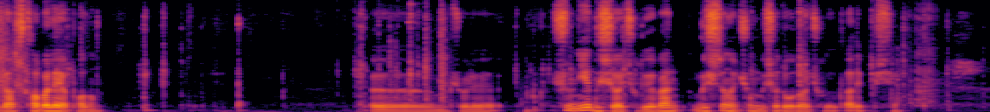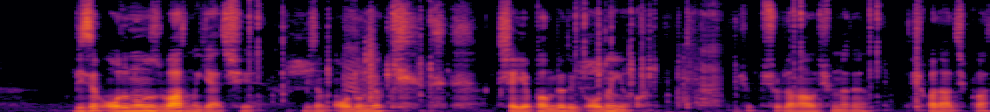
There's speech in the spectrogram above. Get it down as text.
Biraz tabela yapalım. Ee, şöyle. Şu niye dışı açılıyor? Ben dıştan açıyorum. Dışa doğru açılıyor. Garip bir şey. Bizim odunumuz var mı gerçi? Bizim odun yok ki. şey yapalım diyorduk. Odun yok. Şu, şuradan al şunları. Şu kadarcık var.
